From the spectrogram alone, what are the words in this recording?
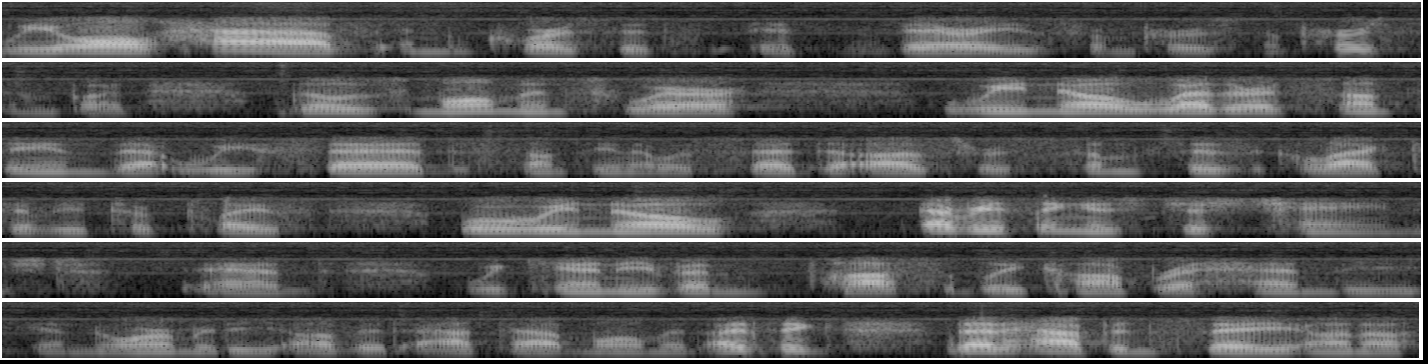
we all have, and of course it's, it varies from person to person, but those moments where we know whether it's something that we said, something that was said to us, or some physical activity took place, where we know everything has just changed and we can't even possibly comprehend the enormity of it at that moment. I think that happens, say, on a,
